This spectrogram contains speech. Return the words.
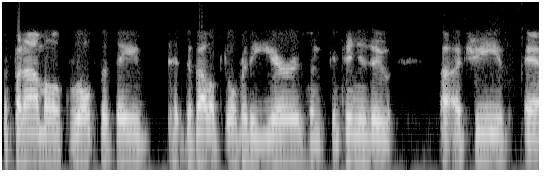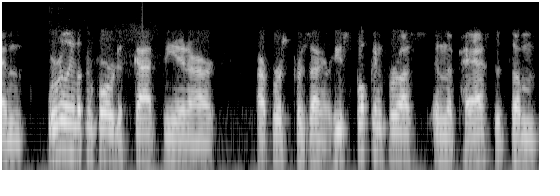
the phenomenal growth that they've developed over the years and continue to uh, achieve. And we're really looking forward to Scott being our our first presenter. He's spoken for us in the past at some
